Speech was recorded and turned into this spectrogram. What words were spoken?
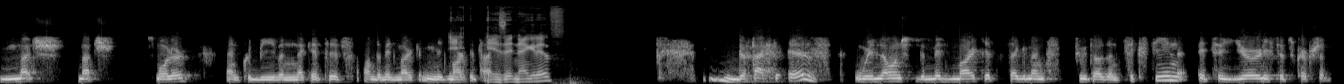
much, much smaller and could be even negative on the mid-market, mid-market side. Is it negative? The fact is, we launched the mid-market segment 2016. It's a yearly subscription.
